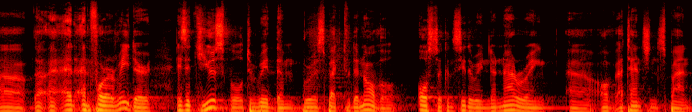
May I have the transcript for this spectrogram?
uh, uh, and, and for a reader, is it useful to read them with respect to the novel, also considering the narrowing of attention span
